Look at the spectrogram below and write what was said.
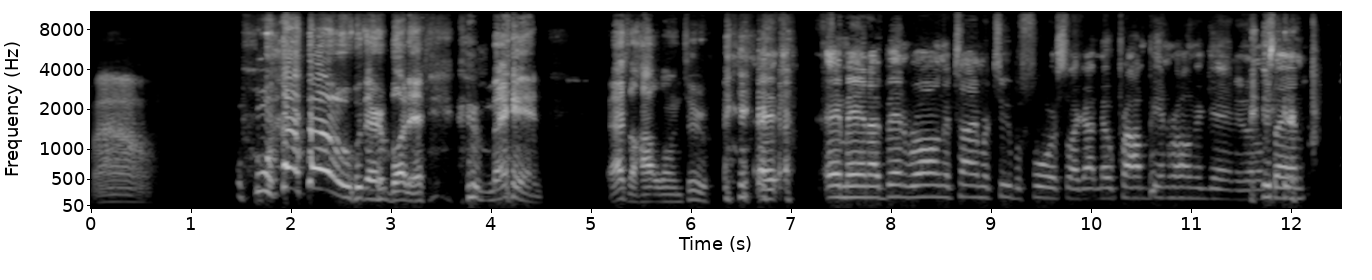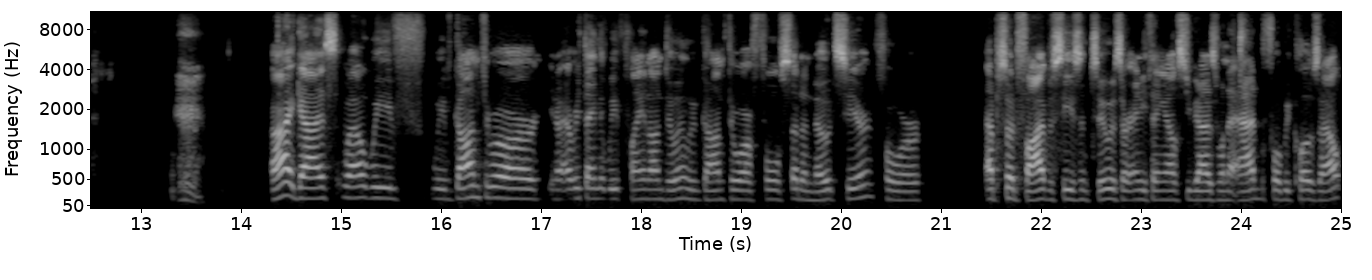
Wow. Whoa there, buddy. Man, that's a hot one, too. hey, hey, man, I've been wrong a time or two before, so I got no problem being wrong again. You know what I'm saying? All right, guys. Well, we've we've gone through our you know everything that we plan on doing. We've gone through our full set of notes here for episode five of season two. Is there anything else you guys want to add before we close out?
